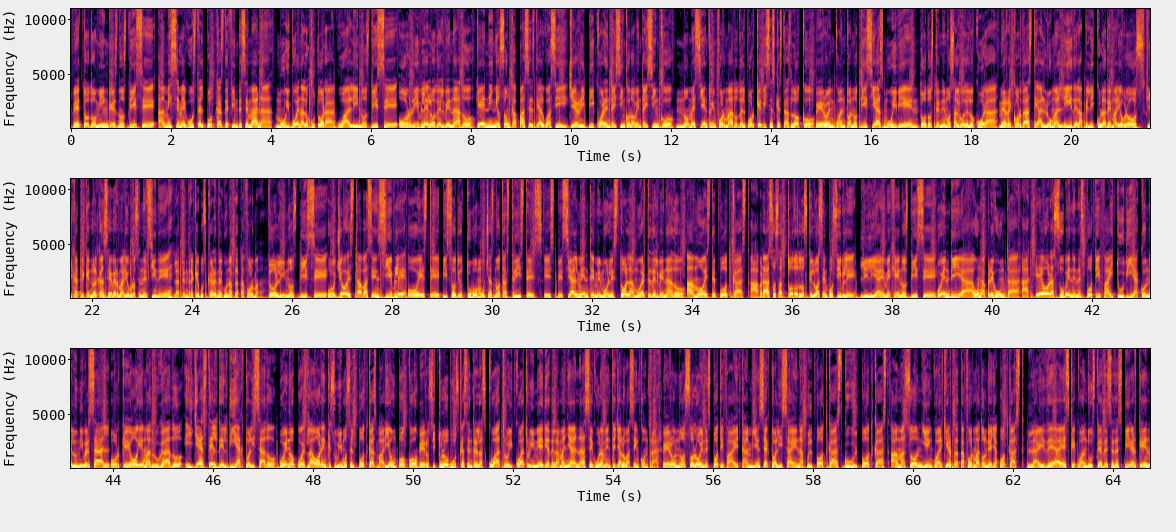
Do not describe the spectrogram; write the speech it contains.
Beto Domínguez nos dice, a mí sí me gusta el podcast de fin de semana. Muy buena locutora. Wally nos dice, horrible lo del venado. ¿Qué niños son capaces de algo así? Jerry P4595, no me siento informado del por qué dices que estás loco, pero en cuanto a noticias, muy bien. Todos tenemos algo de locura. Me recordaste a Luma Lee de la película de Mario Bros. Fíjate que no alcancé a ver Mario Bros en el cine, ¿eh? La tendré que buscar en alguna plataforma. Dolly nos dice, o yo estaba sensible o este episodio tuvo muchas notas tristes. Especialmente me molestó la muerte del venado. Amo este podcast. Abrazos a todos los que lo hacen posible. Lilia MG nos dice, buen día, una pregunta. ¿A qué hora suben en Spotify tu día con el Universal? Porque hoy he madrugado y ya está el del día actualizado. Bueno, pues la hora en que subimos el podcast varía un poco, pero si tú lo buscas entre las 4 y 4 y media de la mañana, seguramente ya lo vas a encontrar. Pero no solo en Spotify, también se actualiza en Apple Podcast, Google Podcast, Amazon y en cualquier plataforma donde haya podcast. La idea es que cuando ustedes se despierten,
